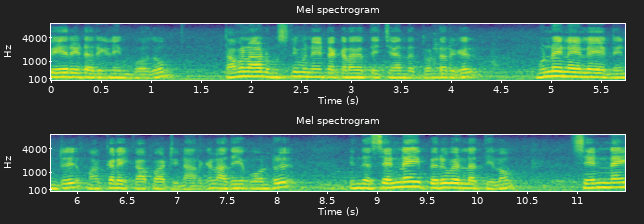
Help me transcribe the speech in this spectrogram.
பேரிடர்களின் போதும் தமிழ்நாடு முஸ்லிம் முன்னேற்ற கழகத்தைச் சேர்ந்த தொண்டர்கள் முன்னிலையிலே நின்று மக்களை காப்பாற்றினார்கள். அதே போன்று இந்த சென்னை பெருவெள்ளத்திலும் சென்னை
